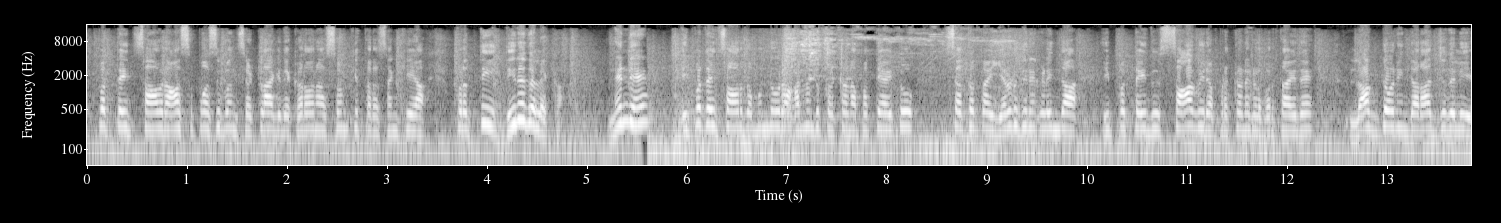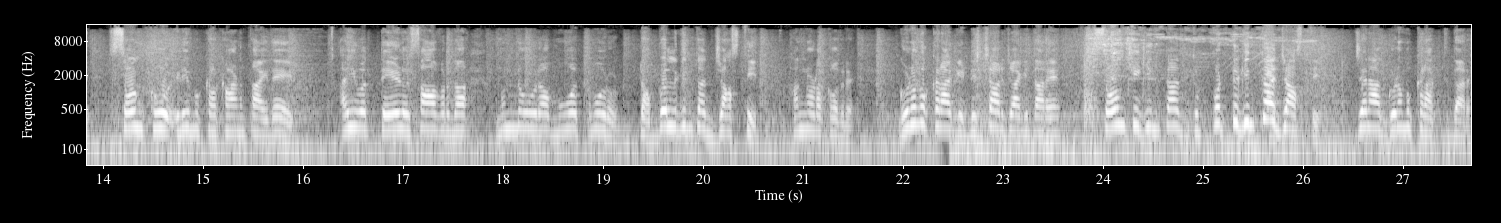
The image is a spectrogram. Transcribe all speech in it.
ಇಪ್ಪತ್ತೈದು ಸಾವಿರ ಆಸುಪಾಸು ಬಂದು ಸೆಟ್ಲ್ ಆಗಿದೆ. ಕೊರೋನಾ ಸೋಂಕಿತರ ಸಂಖ್ಯೆಯ ಪ್ರತಿ ದಿನದ ಲೆಕ್ಕ. ನಿನ್ನೆ ಇಪ್ಪತ್ತೈದು ಸಾವಿರದ ಮುನ್ನೂರ ಹನ್ನೊಂದು ಪ್ರಕರಣ ಪತ್ತೆಯಾಯಿತು ಸತತ ಎರಡು ದಿನಗಳಿಂದ ಇಪ್ಪತ್ತೈದು ಸಾವಿರ ಪ್ರಕರಣಗಳು ಬರ್ತಾ ಇದೆ. ಲಾಕ್ಡೌನ್ನಿಂದ ರಾಜ್ಯದಲ್ಲಿ ಸೋಂಕು ಇಳಿಮುಖ ಕಾಣ್ತಾ ಇದೆ. ಐವತ್ತೇಳು ಸಾವಿರದ ಮುನ್ನೂರ ಮೂವತ್ತ್ಮೂರು ಡಬಲ್ಗಿಂತ ಜಾಸ್ತಿ. ಹಂಗೆ ನೋಡೋಕ್ಕೋದ್ರೆ ಹೋದರೆ ಗುಣಮುಖರಾಗಿ ಡಿಸ್ಚಾರ್ಜ್ ಆಗಿದ್ದಾರೆ. ಸೋಂಕಿಗಿಂತ ದುಪ್ಪಟ್ಟುಗಿಂತ ಜಾಸ್ತಿ ಜನ ಗುಣಮುಖರಾಗ್ತಿದ್ದಾರೆ.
